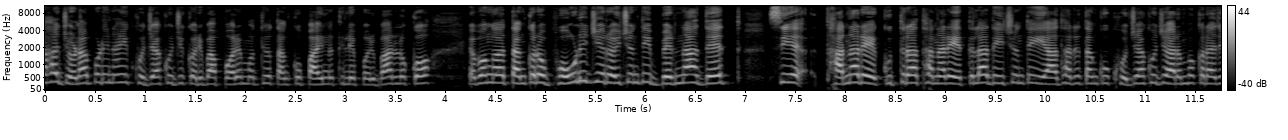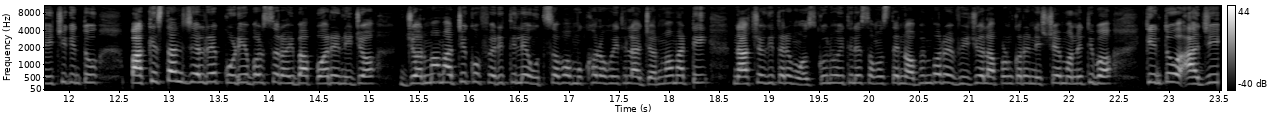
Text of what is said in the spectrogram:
ତାହା ଜଣାପଡ଼ି ନାହିଁ ଖୋଜାଖୋଜି କରିବା ପରେ ମଧ୍ୟ ତାଙ୍କୁ ପାଇନଥିଲେ ପରିବାର ଲୋକ। ଏବଂ ତାଙ୍କର ଭଉଣୀ ଯିଏ ରହିଛନ୍ତି ବେର୍ନା ଦେତ୍ ସିଏ ଥାନାରେ କୁତ୍ରା ଥାନାରେ ଏତଲା ଦେଇଛନ୍ତି। ଏ ଆଧାରରେ ତାଙ୍କୁ ଖୋଜାଖୋଜି ଆରମ୍ଭ କରାଯାଇଛି। କିନ୍ତୁ ପାକିସ୍ତାନ ଜେଲ୍ରେ କୋଡ଼ିଏ ବର୍ଷ ରହିବା ପରେ ନିଜ ଜନ୍ମ ମାଟିକୁ ଫେରିଥିଲେ। ଉତ୍ସବ ମୁଖର ହୋଇଥିଲା ଜନ୍ମ ମାଟି ନାଚ ଗୀତରେ ମସଗୁଲ ହୋଇଥିଲେ। ସମସ୍ତେ ନଭେମ୍ବରରେ ଭିଜୁଆଲ ଆପଣଙ୍କର ନିଶ୍ଚୟ ମନେଥିବ କିନ୍ତୁ ଆଜି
